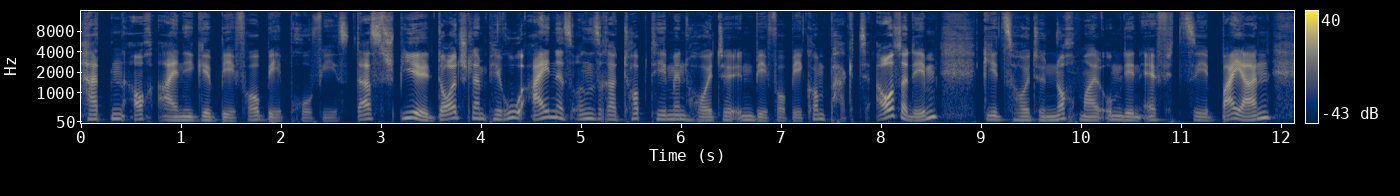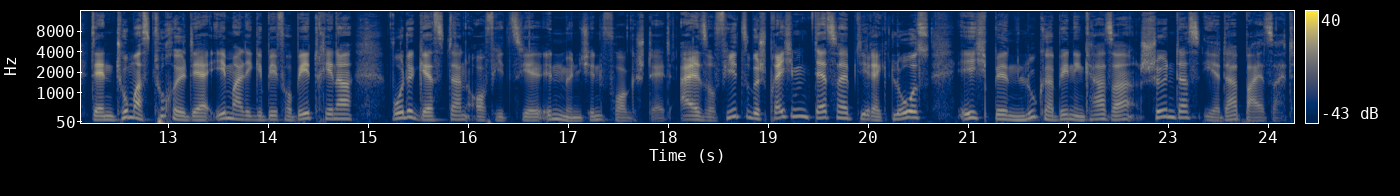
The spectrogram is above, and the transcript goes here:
hatten auch einige BVB-Profis. Das Spiel Deutschland-Peru eines unserer Top-Themen heute in BVB Kompakt. Außerdem geht es heute nochmal um den FC Bayern, denn Thomas Tuchel, der ehemalige BVB-Trainer, wurde gestern offiziell in München vorgestellt. Also viel zu besprechen, deshalb direkt los. Ich bin Luca Benincasa. Schön, dass ihr dabei seid.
